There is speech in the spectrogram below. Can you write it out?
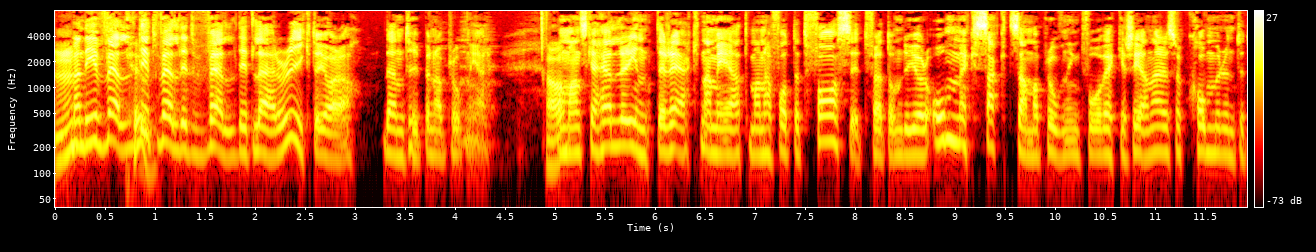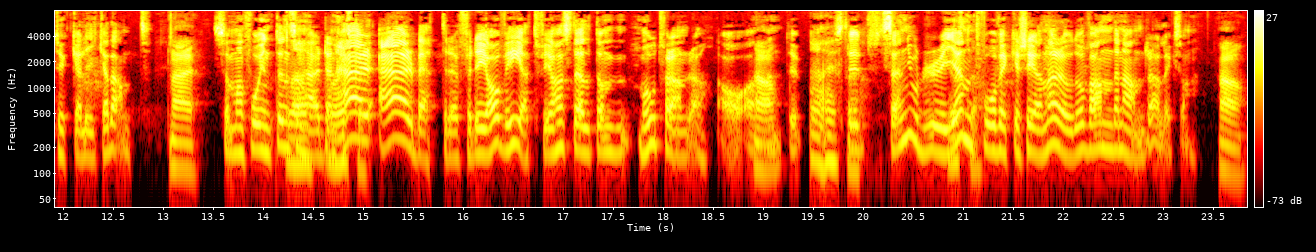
Mm. Men det är väldigt, Kul. väldigt, väldigt lärorikt att göra den typen av provningar. Ja. Och man ska heller inte räkna med att man har fått ett facit, för att om du gör om exakt samma provning två veckor senare så kommer du inte tycka likadant. Nej. Så man får inte en sån Nej, här, den här är bättre för det jag vet, för jag har ställt dem mot varandra. Ja, Ja. du, Ja, just det. det, sen gjorde du det igen det. två veckor senare och då vann den andra liksom. Ja,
